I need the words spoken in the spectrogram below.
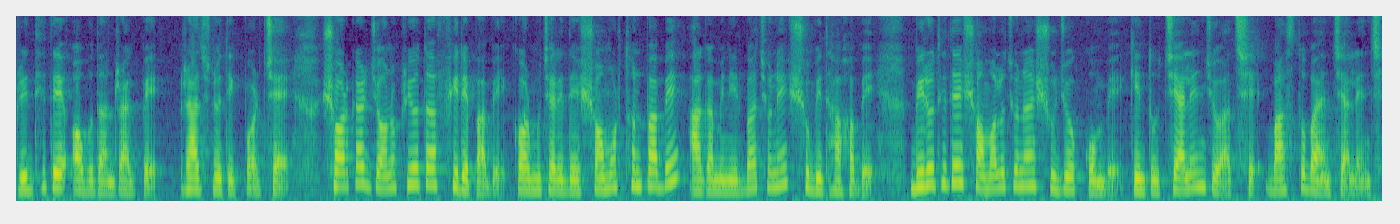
বৃদ্ধিতে অবদান রাখবে। রাজনৈতিক পর্যায়ে। সরকার জনপ্রিয়তা ফিরে পাবে, কর্মচারীদের সমর্থন পাবে, আগামী নির্বাচনে সুবিধা হবে। বিরোধীদের সমালোচনার সুযোগ কমবে, কিন্তু চ্যালেঞ্জও আছে, বাস্তবায়ন চ্যালেঞ্জ।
